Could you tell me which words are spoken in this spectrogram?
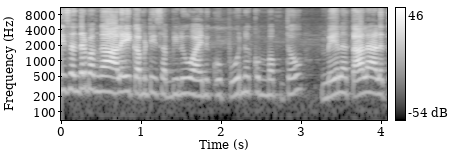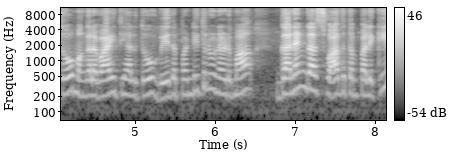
ఈ సందర్భంగా ఆలయ కమిటీ సభ్యులు ఆయనకు పూర్ణ కుంభంతో మేళ తాళాలతో మంగళ వాయిద్యాలతో వేద పండితులు నడుమ ఘనంగా స్వాగతం పలికి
